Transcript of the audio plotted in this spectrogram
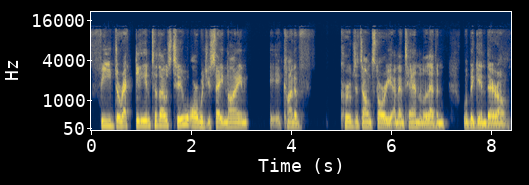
feed directly into those two or would you say 9 it kind of curbs its own story and then 10 and 11 will begin their own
